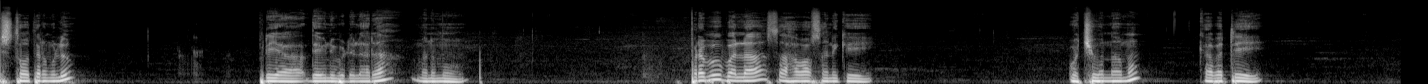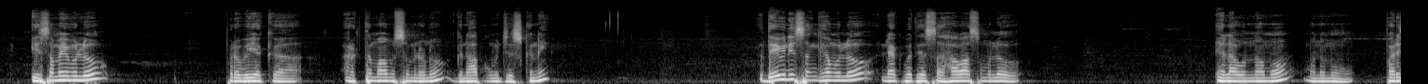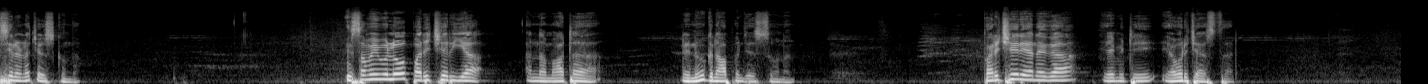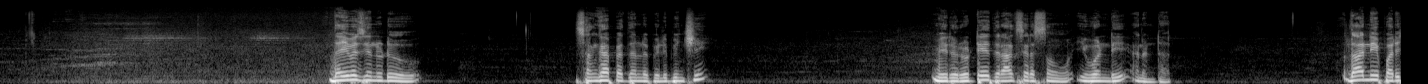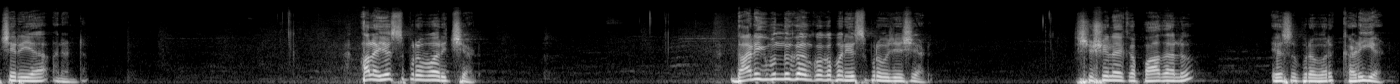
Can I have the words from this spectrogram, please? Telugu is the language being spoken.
స్తోత్రములు ప్రియ దేవుని బిడ్డలారా మనము ప్రభు బల సహవాసానికి వచ్చి ఉన్నాము. కాబట్టి ఈ సమయంలో ప్రభు యొక్క రక్తమాంసములను జ్ఞాపకం చేసుకుని దేవుని సంఘములో లేకపోతే సహవాసములో ఎలా ఉన్నామో మనము పరిశీలన చేసుకుందాం. ఈ సమయంలో పరిచర్య అన్న మాట నేను జ్ఞాపం చేస్తూ ఉన్నాను పరిచర్య అనగా ఏమిటి? ఎవరు చేస్తారు? దైవజనుడు సంఘ పెద్దలను పిలిపించి మీరు రొట్టె ద్రాక్షరసం ఇవ్వండి అని అంటారు. దాన్ని పరిచర్య అని అంటారు. అలా యేసుప్రభు వారు ఇచ్చాడు. దానికి ముందుగా ఇంకొక పని యేసుప్రభు చేశాడు. శిష్యుల యొక్క పాదాలు యేసుప్రభు వారు కడిగాడు.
